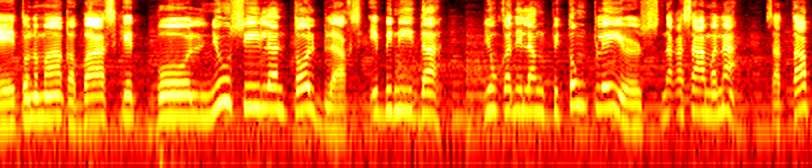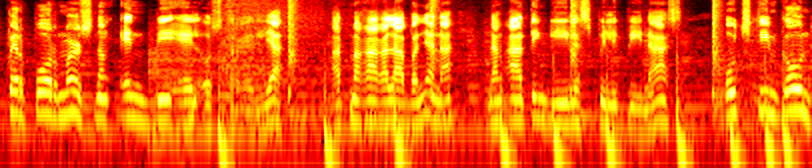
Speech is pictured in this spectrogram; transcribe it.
Ito na mga kabasketball, New Zealand Tall Blacks ibinida yung kanilang pitong players na kasama na sa top performers ng NBL Australia. At makakalaban yan ha, ng ating Gilas Pilipinas. Coach Tim Cone,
